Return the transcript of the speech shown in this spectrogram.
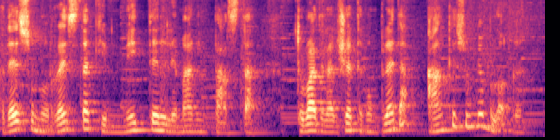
Adesso non resta che mettere le mani in pasta. Trovate la ricetta completa anche sul mio blog.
